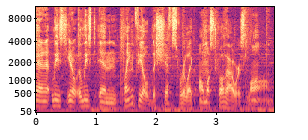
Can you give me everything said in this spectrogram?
And at least, you know, at least in Plainfield, the shifts were like almost 12 hours long.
